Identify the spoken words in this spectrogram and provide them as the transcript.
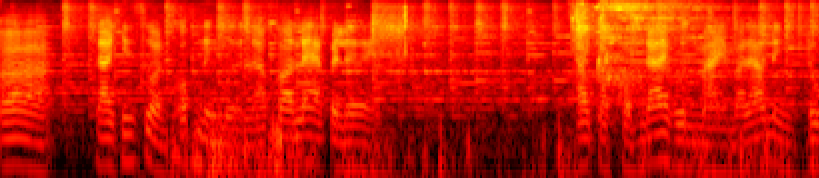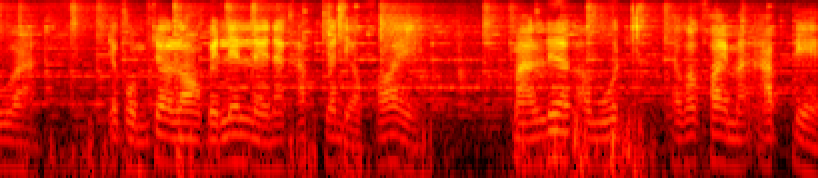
ก็ได้ชิ้นส่วนครบ 10,000 แล้วก็แลกไปเลยเท่ากับผมได้หุ่นใหม่มาแล้ว 1 ตัว เดี๋ยวผมจะลองไปเล่นเลยนะครับแล้วเดี๋ยวค่อยมาเลือกอาวุธ แล้วก็ค่อยมาอัปเดต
